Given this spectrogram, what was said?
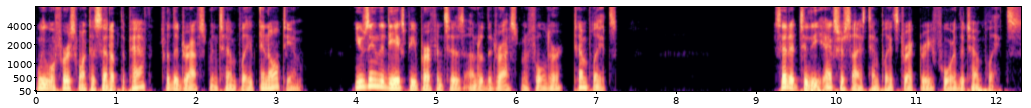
we will first want to set up the path for the Draftsman template in Altium, using the DXP preferences under the Draftsman folder, Templates. Set it to the Exercise Templates directory for the templates.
